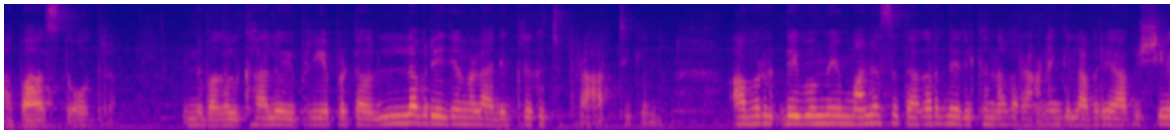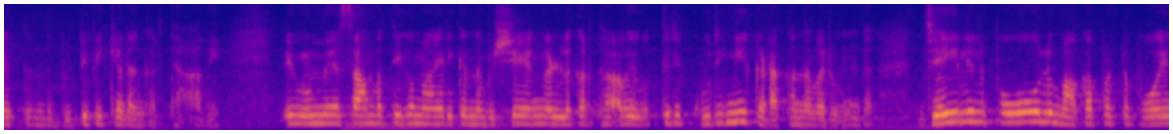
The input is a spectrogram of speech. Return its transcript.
അപ്പോൾ ആ സ്തോത്രം. ഇന്ന് പകൽക്കാലം പ്രിയപ്പെട്ട എല്ലാവരെയും ഞങ്ങൾ അനുഗ്രഹിച്ച് പ്രാർത്ഥിക്കുന്നു. അവർ ദൈവമേ മനസ്സ് തകർന്നിരിക്കുന്നവരാണെങ്കിൽ അവരെ ആ വിഷയത്തിൽ നിന്ന് വിടിപ്പിക്കണം കർത്താവെ. ദൈവമേ സാമ്പത്തികമായിരിക്കുന്ന വിഷയങ്ങളിൽ കർത്താവെ ഒത്തിരി കുരുങ്ങിക്കിടക്കുന്നവരുണ്ട്. ജയിലിൽ പോലും അകപ്പെട്ടു പോയ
